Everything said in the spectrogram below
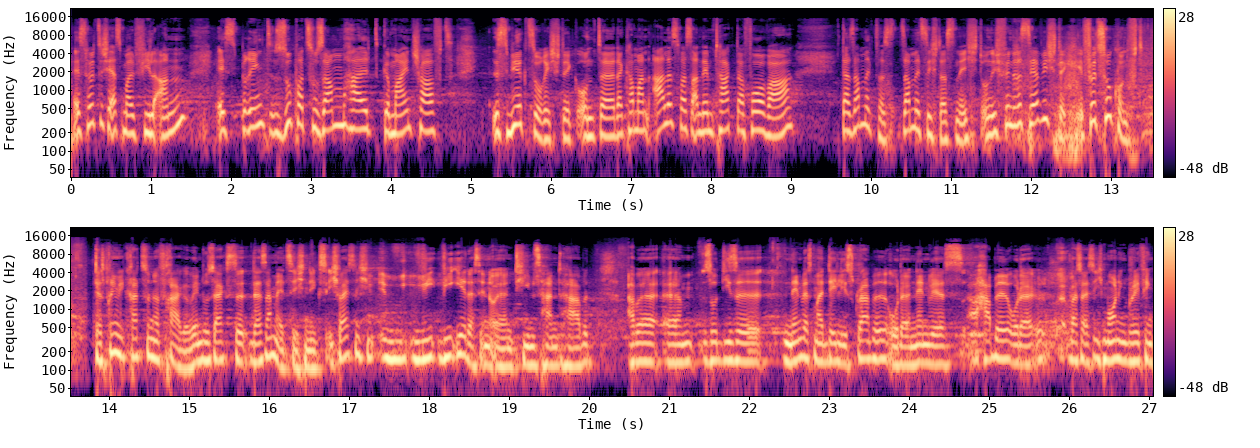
Es hört sich erstmal viel an. Es bringt super Zusammenhalt, Gemeinschaft. Es wirkt so richtig. Und äh, da kann man alles, was an dem Tag davor war, da sammelt, das, sammelt sich das nicht. Und ich finde das sehr wichtig für Zukunft. Das bringt mich gerade zu einer Frage. Wenn du sagst, da sammelt sich nichts. Ich weiß nicht, wie, wie ihr das in euren Teams handhabt, aber ähm, so diese, nennen wir es mal Daily Scrabble oder nennen wir es Hubble oder äh, was weiß ich, Morning Briefing,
